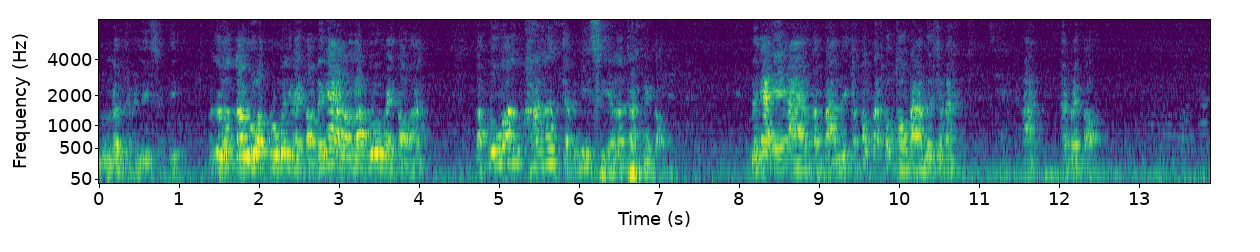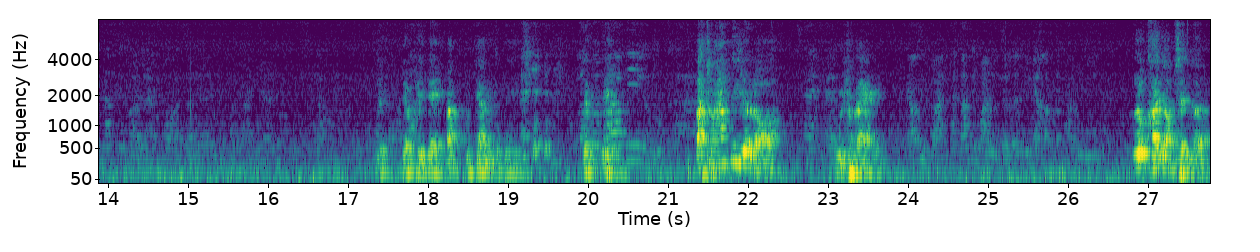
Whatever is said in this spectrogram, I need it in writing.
มันเริ่มจะเป็นหนี้สินที่เรารู้รับรู้ว่ายังไงต่อในแง่ายเรารับรู้ยังไงต่อฮะรับรู้ว่าลูกค้าเริ่มจะเป็นหนี้เสียแล้วทำไงต่อในแง่ AI ตามตามนี้ก็ต้องต้องโทรตามด้วยใช่ไหมอะทำไงต่อ เดี๋ยวเดี๋ยวพี่เด็กปั๊บคุณย้ายไปตรงนี้แล้วก็ภาพดีกับลูกค้ารับสภาพนี่เลยเหรอใช่ค่ะอุ้ยแรง90วันถ้า90วันหนูจะเริ่มมีการรับสภาพดีลูกค้ายอมเซ็นเลยเหรอ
